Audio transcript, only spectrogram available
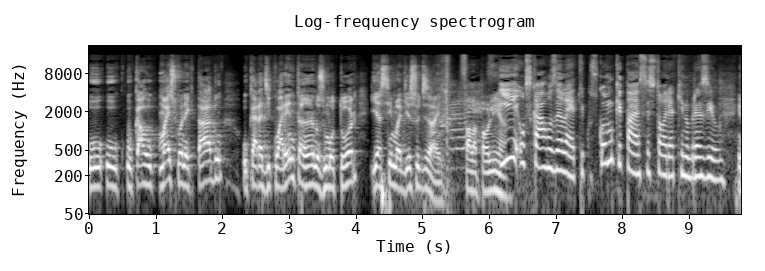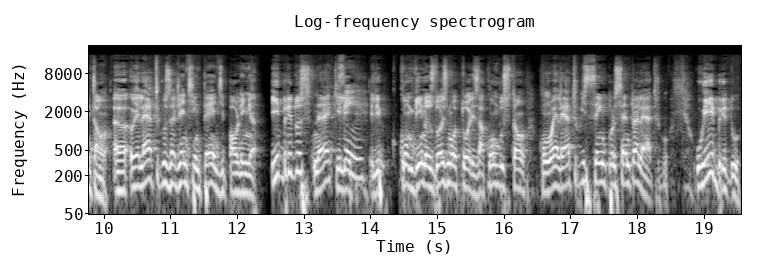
o, o, o carro mais conectado, o cara de 40 anos, motor e acima disso o design. Fala, Paulinha. E os carros elétricos? Como que tá essa história aqui no Brasil? Então, uh, o elétricos a gente entende, Paulinha, híbridos, né? Que ele, Sim. ele combina os dois motores, a combustão com o elétrico e 100% elétrico. O híbrido,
